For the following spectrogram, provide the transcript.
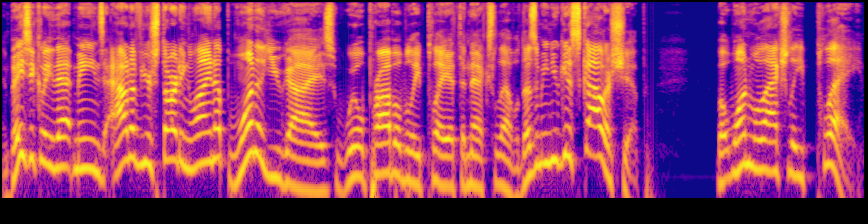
And basically, that means out of your starting lineup, one of you guys will probably play at the next level. Doesn't mean you get a scholarship, but one will actually play.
